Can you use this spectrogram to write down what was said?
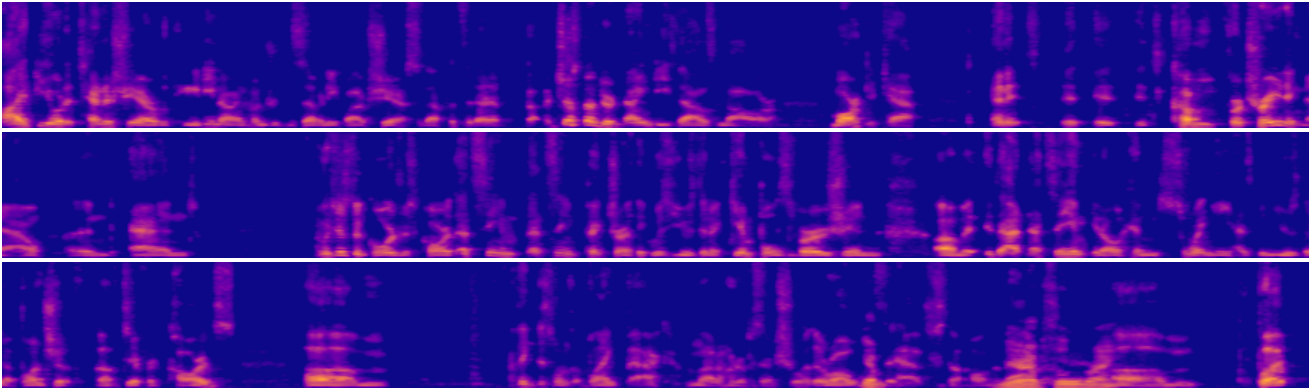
IPO to 10 a share with 8,975 shares. So that puts it at just under $90,000 market cap. And it's it, it, it's come for trading now. And and it was just a gorgeous card. That same that same picture I think was used in a Gimbels version. Um, it, that that same you know him swinging has been used in a bunch of, of different cards. Um, I think this one's a blank back. I'm not 100 percent sure. They're all ones yep. that have stuff on the back. You're absolutely right. Um, but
